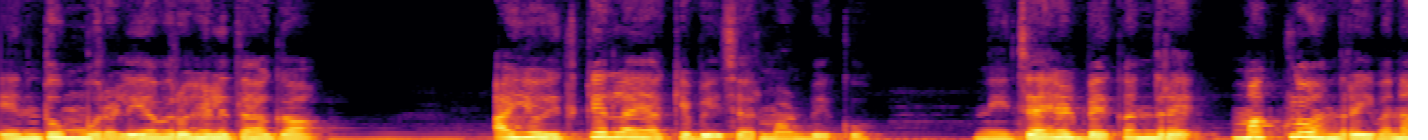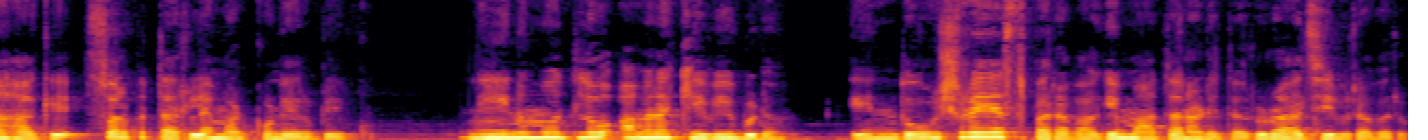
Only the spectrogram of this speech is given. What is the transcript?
ಎಂದು ಮುರಳಿಯವರು ಹೇಳಿದಾಗ, ಅಯ್ಯೋ ಇದಕ್ಕೆಲ್ಲ ಯಾಕೆ ಬೇಜಾರು ಮಾಡಬೇಕು? ನಿಜ ಹೇಳಬೇಕಂದ್ರೆ ಮಕ್ಕಳು ಅಂದರೆ ಇವನ ಹಾಗೆ ಸ್ವಲ್ಪ ತರಲೆ ಮಾಡ್ಕೊಂಡಿರಬೇಕು. ನೀನು ಮೊದಲು ಅವನ ಕಿವಿ ಬಿಡು. ಎಂದು ಶ್ರೇಯಸ್ ಪರವಾಗಿ ಮಾತನಾಡಿದರು ರಾಜೀವ್ರವರು.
